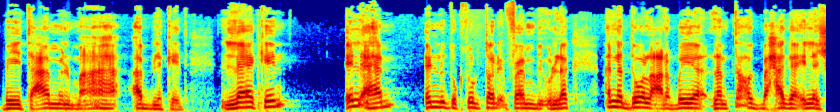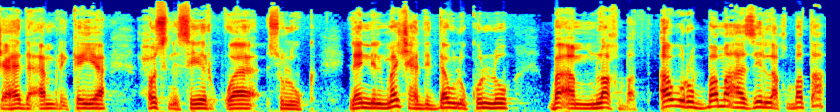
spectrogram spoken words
بيتعامل معاها قبل كده. لكن الأهم إن الدكتور طارق فهم بيقول لك أن الدول العربية لم تعد بحاجة إلى شهادة أمريكية حسن سير وسلوك لأن المشهد الدولي كله بقى ملخبط أو ربما هذه اللخبطة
